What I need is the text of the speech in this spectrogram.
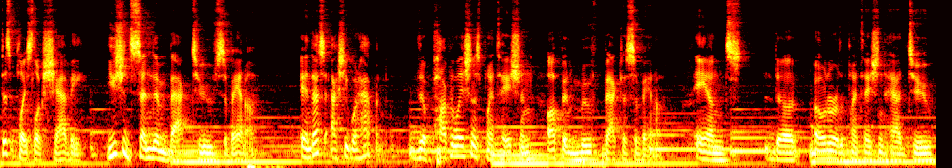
This place looks shabby. You should send them back to Savannah. And that's actually what happened. The population of this plantation up and moved back to Savannah. And the owner of the plantation had to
